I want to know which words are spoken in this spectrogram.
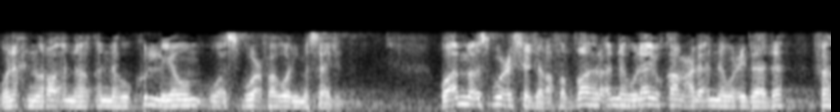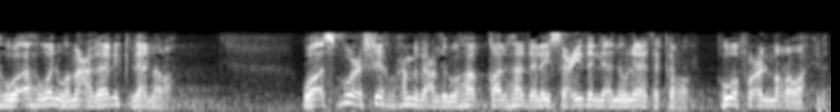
ونحن نرى أنه, أنه كل يوم وأسبوع فهو المساجد. وأما أسبوع الشجرة فالظاهر أنه لا يقام على أنه عبادة فهو أهون ومع ذلك لا نرى. وأسبوع الشيخ محمد عبد الوهاب قال هذا ليس عيدا لأنه لا يتكرر هو فعل مرة واحدة.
